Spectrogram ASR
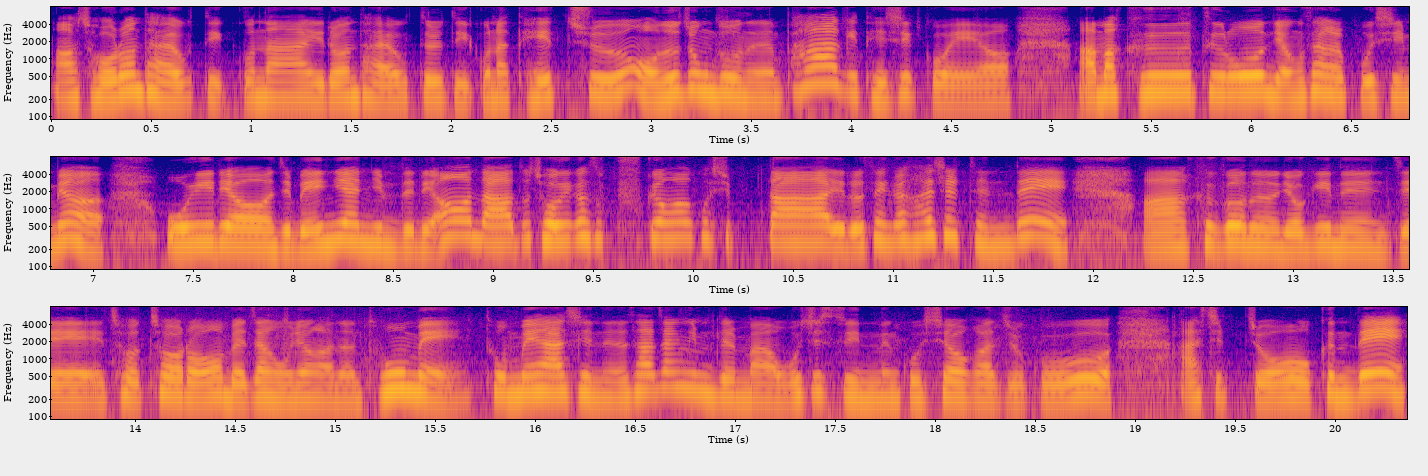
아, 저런 다육도 있구나, 이런 다육들도 있구나, 대충 어느 정도는 파악이 되실 거예요. 아마 그 드론 영상을 보시면 오히려 이제 매니아님들이 어, 나도 저기 가서 구경하고 싶다, 이런 생각 하실 텐데, 아, 그거는 여기는 이제 저처럼 매장 운영하는 도매, 도매 하시는 사장님들만 오실 수 있는 곳이어가지고 아쉽죠. 근데,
